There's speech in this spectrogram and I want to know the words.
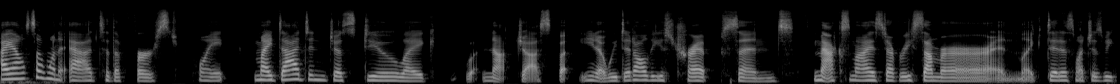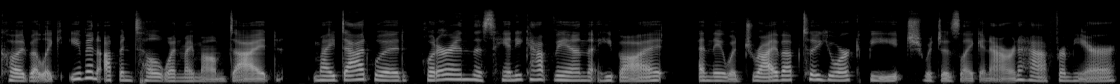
I also want to add to the first point my dad didn't just do like not just but you know we did all these trips and maximized every summer and like did as much as we could but like even up until when my mom died my dad would put her in this handicap van that he bought and they would drive up to York Beach which is like an hour and a half from here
